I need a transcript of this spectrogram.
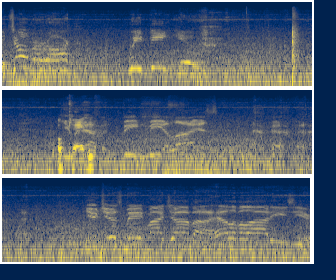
It's over, Rourke. We beat you. Okay. You haven't beaten me, Elias. you just made my job a hell of a lot easier.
